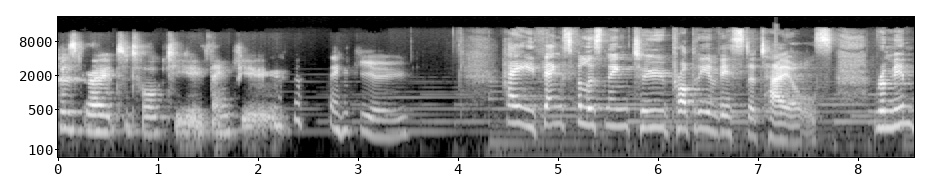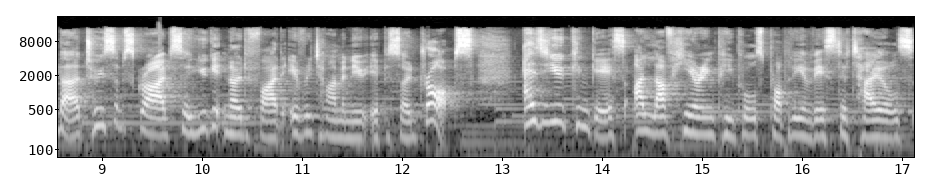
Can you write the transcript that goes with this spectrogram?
it was great to talk to you. Thank you. thank you. Hey, thanks for listening to Property Investor Tales. Remember to subscribe so you get notified every time a new episode drops. As you can guess, I love hearing people's property investor tales.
